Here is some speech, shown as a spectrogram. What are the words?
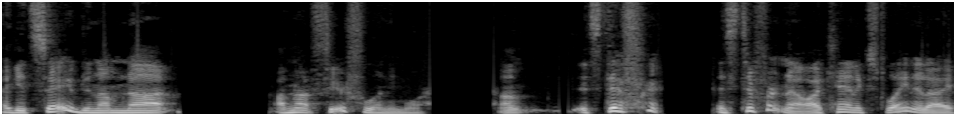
I get saved and I'm not I'm not fearful anymore. Um, it's different it's different now. I can't explain it. I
